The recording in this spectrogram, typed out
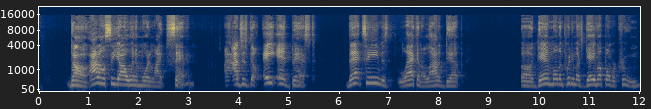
Dog, I don't see y'all winning more than like seven. I, I just don't. Eight at best. That team is lacking a lot of depth. Uh, Dan Mullen pretty much gave up on recruiting.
